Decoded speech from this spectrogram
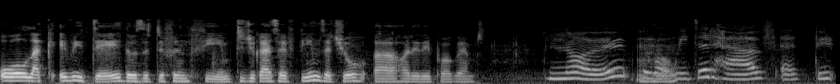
all like every day there was a different theme. Did you guys have themes at your uh, holiday programs? No, but what we did have at, boot,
